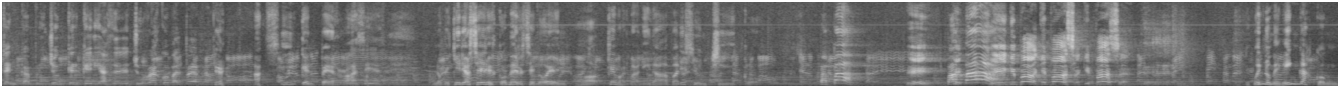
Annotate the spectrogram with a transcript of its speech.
Se encaprichó en que él quería hacer el churrasco para el perro. Así que el perro. Así es. Lo que quiere hacer es comérselo él. Ah. Qué barbaridad, parece un chico. Papá, Eh, ¡Papá! eh, ¿qué, pa- ¿Qué pasa? ¿Qué pasa? Después no me vengas con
